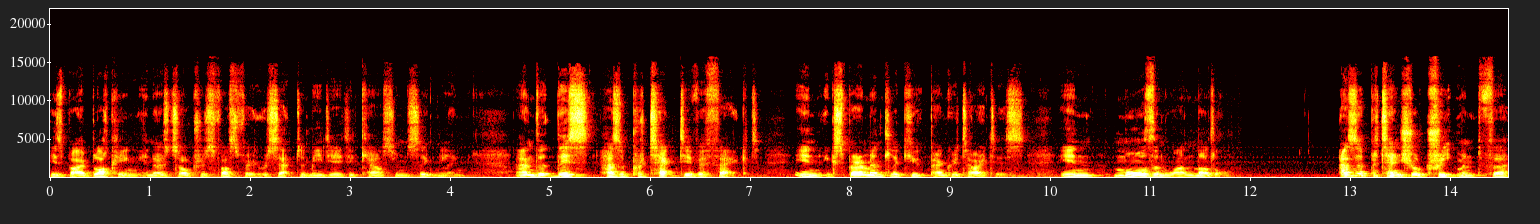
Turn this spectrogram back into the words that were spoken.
is by blocking inositol trisphosphate receptor mediated calcium signaling, and that this has a protective effect in experimental acute pancreatitis in more than one model. As a potential treatment for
